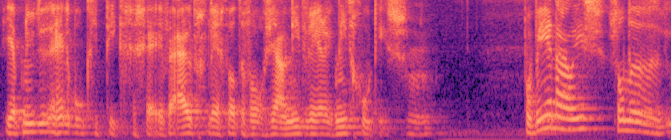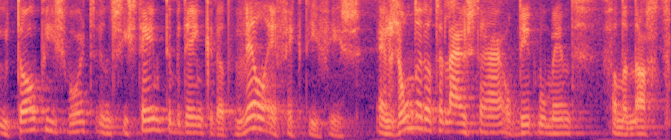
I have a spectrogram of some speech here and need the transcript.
Je hebt nu een heleboel kritiek gegeven, uitgelegd wat er volgens jou niet werkt, niet goed is. Mm. Probeer nou eens, zonder dat het utopisch wordt... een systeem te bedenken dat wel effectief is. En zonder dat de luisteraar op dit moment van de nacht...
